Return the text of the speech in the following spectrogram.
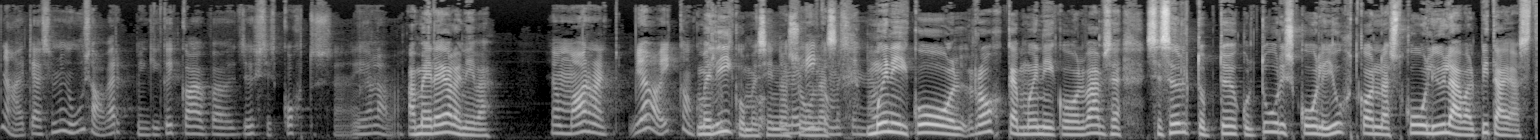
mina ei tea, see on mingi USA värk, mingi kõik kaebavad üksteist kohtusse, ei ole või? aga meil ei ole nii või? No ma arvan, et jaa, ikka on. me liigume sinna suunas, mõni kool rohkem, mõni kool vähem, see, see sõltub töökultuurist, kooli juhtkonnast, kooli ülevalpidajast,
